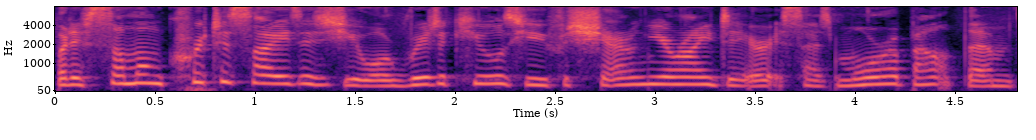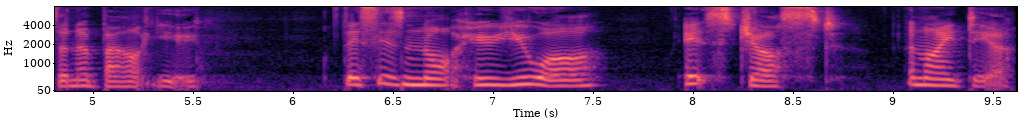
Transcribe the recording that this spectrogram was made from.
But if someone criticizes you or ridicules you for sharing your idea, it says more about them than about you. This is not who you are, it's just an idea.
